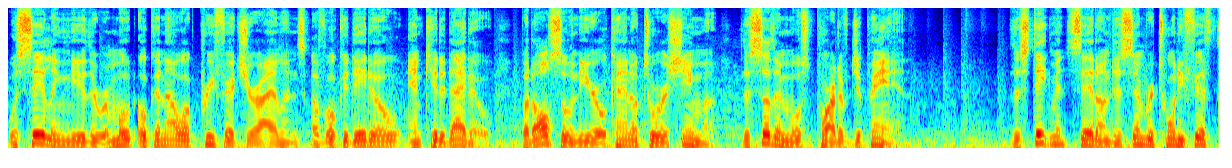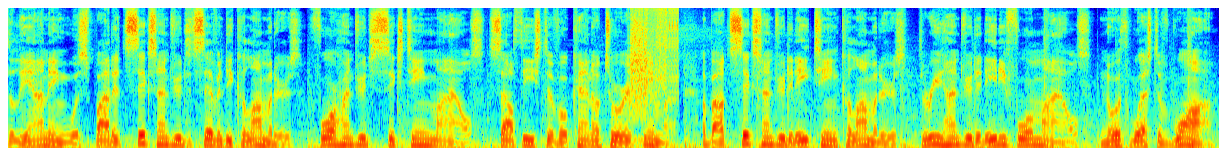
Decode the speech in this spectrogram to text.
was sailing near the remote Okinawa prefecture islands of Hokkaido and Kitaido, but also near Okino Torishima, the southernmost part of Japan. The statement said on December 25th the Liaoning was spotted 670 kilometers 416 miles southeast of Okino Torishima, about 618 kilometers 384 miles northwest of Guam,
